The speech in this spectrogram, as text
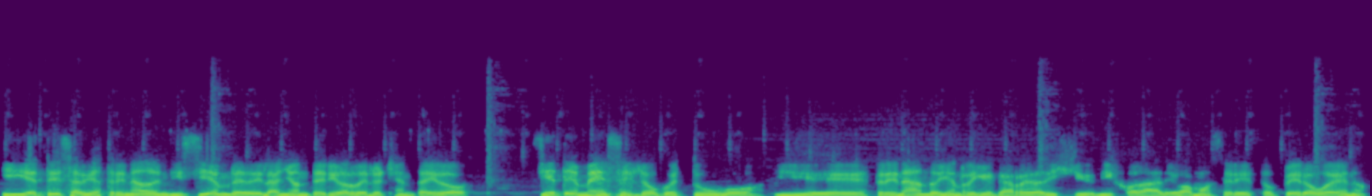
y ET se había estrenado en diciembre del año anterior, del 82. Siete meses, loco, estuvo y, eh, estrenando y Enrique Carrera dije- dijo, dale, vamos a hacer esto. Pero bueno,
